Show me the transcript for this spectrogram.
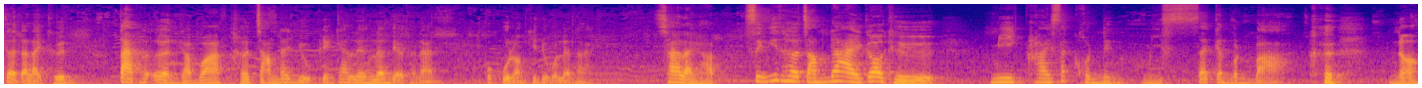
เกิดอะไรขึ้น แต่เผอิญครับว่าเธอจำได้อยู่เพียงแค่เรื่องเรื่องเดียวเท่านั้น พวกคุณลองคิดดูว่าเรื่องอะไร ใช่เลยครับ สิ่งที่เธอจำได้ก็คือ มีใครสักคนหนึ่งมีเซ็กกันบนบาร์เนาะ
